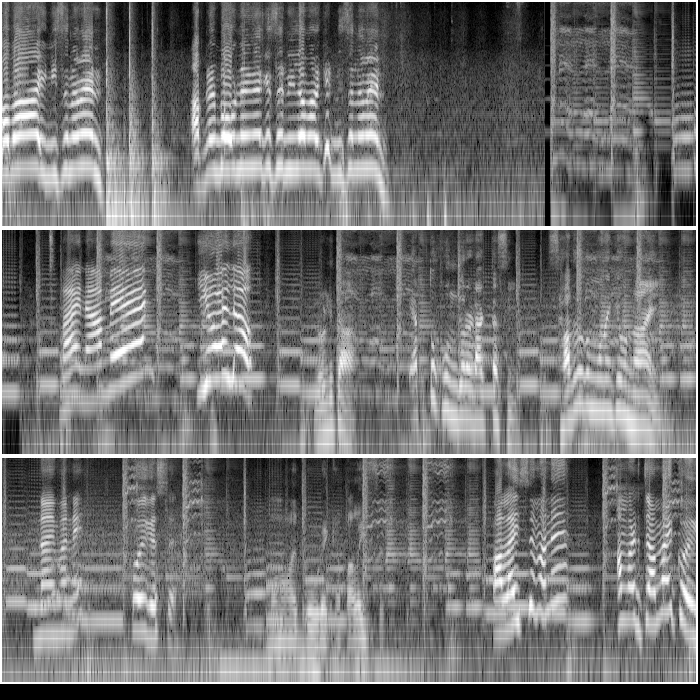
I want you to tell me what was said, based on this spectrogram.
ও ভাই নিচে নামেন। আপনার বউ নেমে গেছে নীলা মার্কেট নিচে নামেন। ভাই নামেন। কি হইল ললিতা এতক্ষণ ধরে ডাকতাছি সাথে তো মনে কেউ নাই। নাই মানে? কই গেছে? মনে হয় বউ রেখা পালাইছে। পালাইছে মানে? আমার জামাই কই?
